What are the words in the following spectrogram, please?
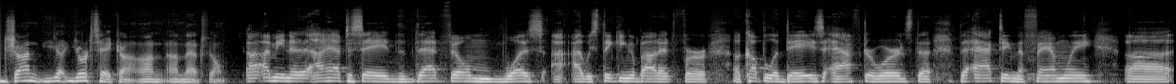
John, y- your take on, on, on that film? I mean, uh, I have to say that that film was. I was thinking about it for a couple of days afterwards. The the acting, the family. Uh,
